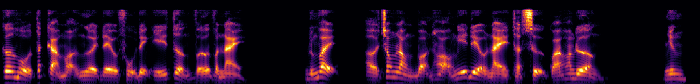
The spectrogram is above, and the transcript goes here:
Cơ hồ tất cả mọi người đều phủ định ý tưởng vớ vẩn này. Đúng vậy, ở trong lòng bọn họ nghĩ điều này thật sự quá hoang đường. Nhưng,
